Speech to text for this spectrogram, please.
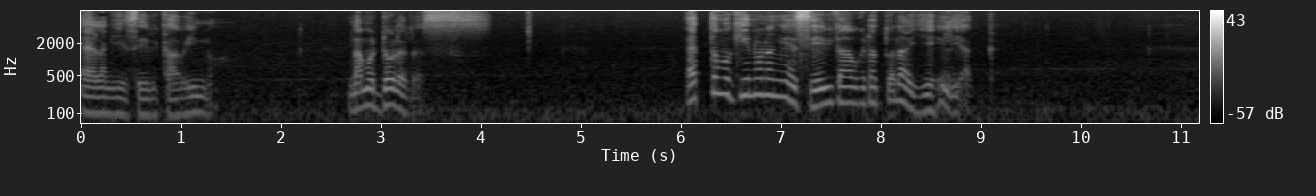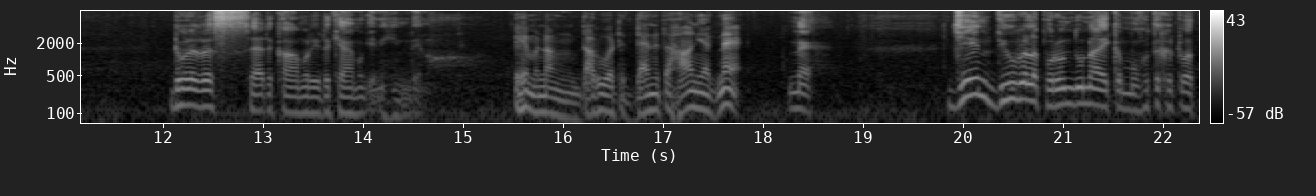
ඈළඟගේ සේවිකාව ඉන්නවා. නම ඩොලරස්. ඇත්තම කියනොනගේ සේවිකාවකටත් වඩා යෙහෙලියක්. ඩොලරස් සෑට කාමරයට කෑමගෙන හින්දෙනවා. එහෙම නං දරුවට දැනට හානියක් නෑ. නෑ. ජේන් දිවරල පොරොන්දුනා එක මොහොතකටුවත්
